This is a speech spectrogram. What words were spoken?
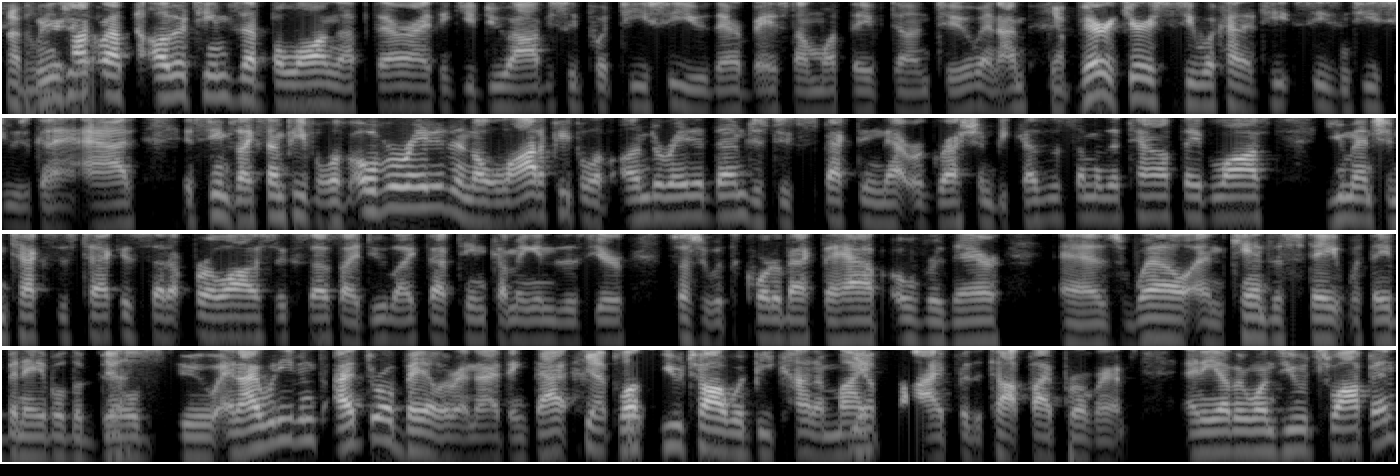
When you're talking about the other teams that belong up there, I think you do obviously put TCU there based on what they've done too. And I'm yep. very curious to see what kind of t- season TCU is going to add. It seems like some people have overrated and a lot of people have underrated them, just expecting that regression because of some of the talent they've lost. You mentioned Texas Tech is set up for a lot of success. I do like that team coming into this year, especially with the quarterback they have over there as well. And Kansas State, what they've been able to build yes. to. And I would even I'd throw Baylor in there. I think that yep. plus Utah would be kind of my yep. five for the top five programs. Any other ones you would swap in?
